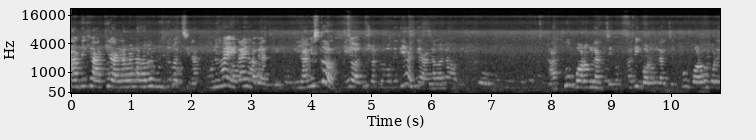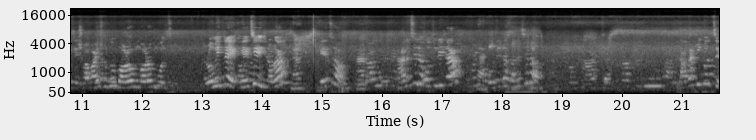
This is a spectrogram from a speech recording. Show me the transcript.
আর দেখি আর কি রান্না বান্না হবে বুঝতে পারছি না। মনে হয় এটাই হবে আজকে। নিরামিষ তো? এই অল্প স্বল্পের মধ্যে দিয়ে আজকে রান্না বান্না হবে। আর খুব গরম লাগছে। অত্যাধিক গরম লাগছে। খুব গরম পড়েছে। সবাই শুধু গরম গরম বলছে। রমিত্রে খেয়েছিস ওরা খেয়েছ? ভালো ছিল কচুরিটা? কচুরিটা ভালো ছিল? আচ্ছা। দাদা কি করছে?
